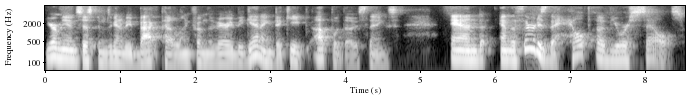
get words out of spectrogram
your immune system is going to be backpedaling from the very beginning to keep up with those things. And, and the third is the health of your cells.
